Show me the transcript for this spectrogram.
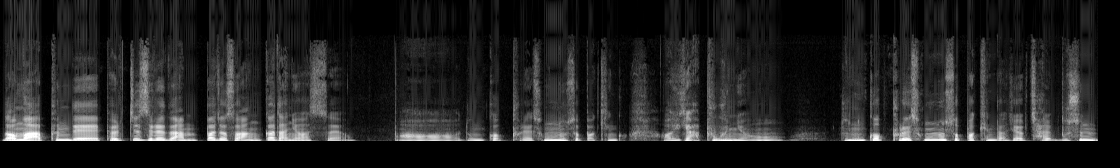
너무 아픈데 별짓을 해도 안 빠져서 안과 다녀왔어요. 아, 눈꺼풀에 속눈썹 박힌 거. 아, 이게 아프군요. 눈꺼풀에 속눈썹 박힌다? 제가 잘 무슨,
